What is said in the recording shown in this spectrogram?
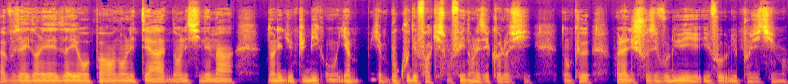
euh, vous allez dans les aéroports, dans les théâtres, dans les cinémas, dans les lieux publics, on- il y a, il y a beaucoup d'efforts qui sont faits dans les écoles aussi. Donc euh, voilà, les choses évoluent et évoluent positivement.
